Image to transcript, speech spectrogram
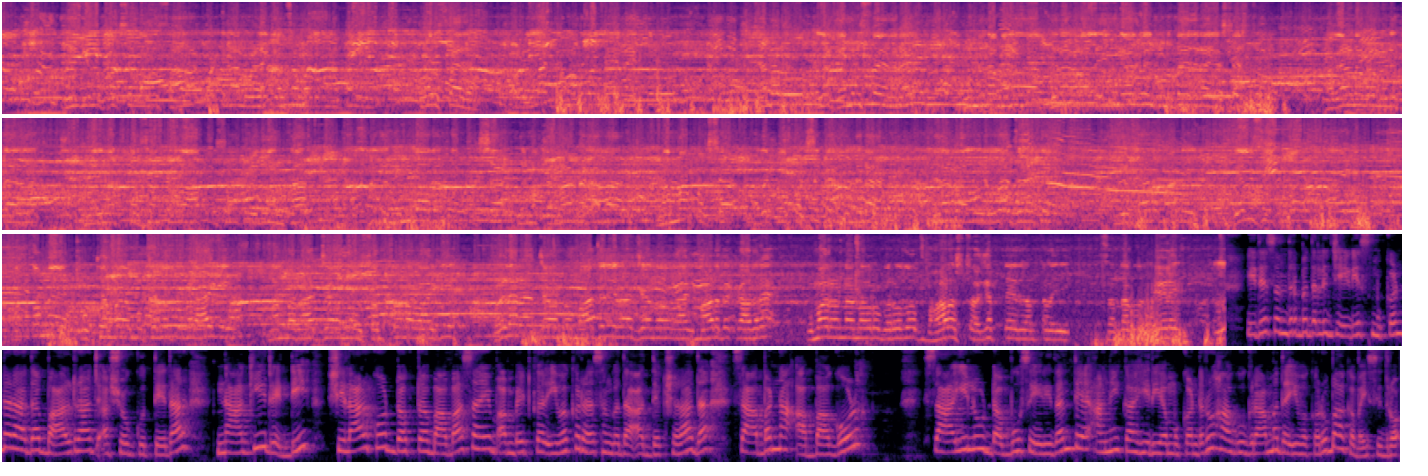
ಈಗಿನ ಪಕ್ಷಗಳು ಸಾಲ ಕೊಟ್ಟು ನಾನು ಒಳ್ಳೆ ಕೆಲಸ ಮಾಡಿದ್ದೀನಿ ಅಂತ ತೋರಿಸ್ತಾ ಇದ್ದಾರೆ. ಎಲ್ಲ ಗಮನದಲ್ಲಿ ರೈತರು, ಜನರು ಎಲ್ಲ ಗಮನಿಸ್ತಾ ಇದ್ದಾರೆ. ಮುಂದಿನ ಬರೋ ದಿನಗಳಲ್ಲಿ ಈಗಾಗಲೇ ನೋಡ್ತಾ ಇದ್ದಾರೆ ಎಷ್ಟೆಷ್ಟು ಹಗರಣಗಳು ನಡೀತಾ ಇದೆ. ನಮ್ಮ ರಾಜ್ಯವನ್ನು ಸಂಪೂರ್ಣವಾಗಿ ಒಳ್ಳೆ ರಾಜ್ಯವನ್ನು, ಮಾದರಿ ರಾಜ್ಯವನ್ನು ಮಾಡಬೇಕಾದ್ರೆ ಕುಮಾರಣ್ಣನವರು ಬರೋದು ಬಹಳಷ್ಟು ಅಗತ್ಯ ಇದೆ ಅಂತ ಈ ಸಂದರ್ಭದಲ್ಲಿ ಹೇಳಿ. ಇದೇ ಸಂದರ್ಭದಲ್ಲಿ ಜೆಡಿಎಸ್ ಮುಖಂಡರಾದ ಬಾಲರಾಜ್ ಅಶೋಕ್ ಗುತ್ತೇದಾರ್, ನಾಗಿ ರೆಡ್ಡಿ, ಶಿಲಾಳ್ಕೋಟ್ ಡಾಕ್ಟರ್ ಬಾಬಾ ಸಾಹೇಬ್ ಅಂಬೇಡ್ಕರ್ ಯುವಕರ ಸಂಘದ ಅಧ್ಯಕ್ಷರಾದ ಸಾಬಣ್ಣ ಅಬ್ಬಾಗೋಳ್, ಸಾಯಿಲು ಡಬ್ಬು ಸೇರಿದಂತೆ ಅನೇಕ ಹಿರಿಯ ಮುಖಂಡರು ಹಾಗೂ ಗ್ರಾಮದ ಯುವಕರು ಭಾಗವಹಿಸಿದರು.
